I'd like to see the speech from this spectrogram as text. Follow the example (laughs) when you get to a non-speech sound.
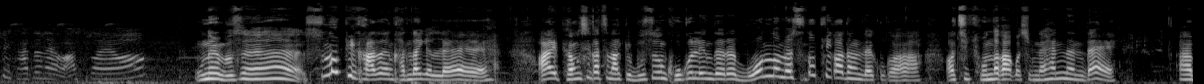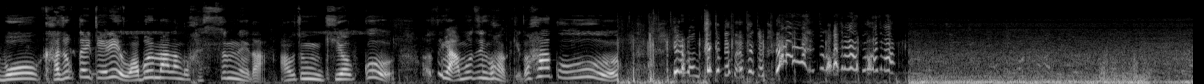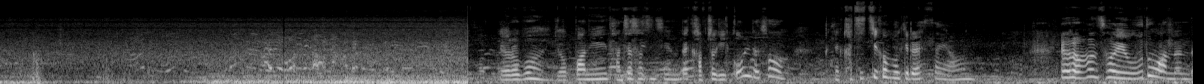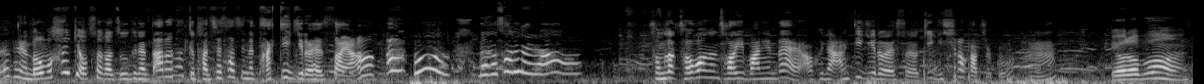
스노피 가든에 왔어요. 오늘 무슨 스노피 가든 간다길래 아이 병신 같은 학교 무슨 고글링들을 뭔 놈의 스노피 가든을 내고 가. 아 집 존나 가고 싶네 했는데 아 뭐 가족들끼리 와볼 만한 것 같습니다. 아 좀 귀엽고 아, 좀 야무진 것 같기도 하고 여러분 팩트됐어요 팩트. 여러분 옆반이 단체 사진 찍는데 갑자기 꼴려서 그냥 같이 찍어보기로 했어요. 여러분 저희 우도 왔는데 그냥 너무 할 게 없어가지고 그냥 다른 학교 단체 사진을 다 끼기로 했어요. 우, 너무 설레요. 정작 저거는 저희 반인데 아, 그냥 안 끼기로 했어요. 끼기 싫어가지고. 음. 여러분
